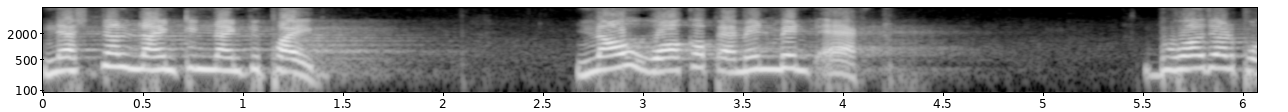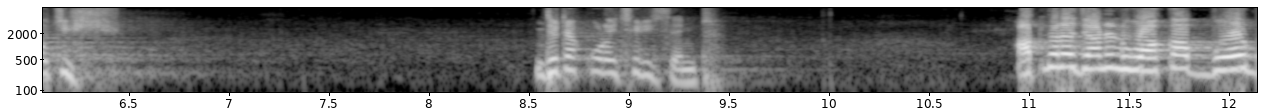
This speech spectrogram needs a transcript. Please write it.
national nineteen ninety five now Waqf amendment act দু যেটা করেছে রিসেন্ট আপনারা জানেন Waqf board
